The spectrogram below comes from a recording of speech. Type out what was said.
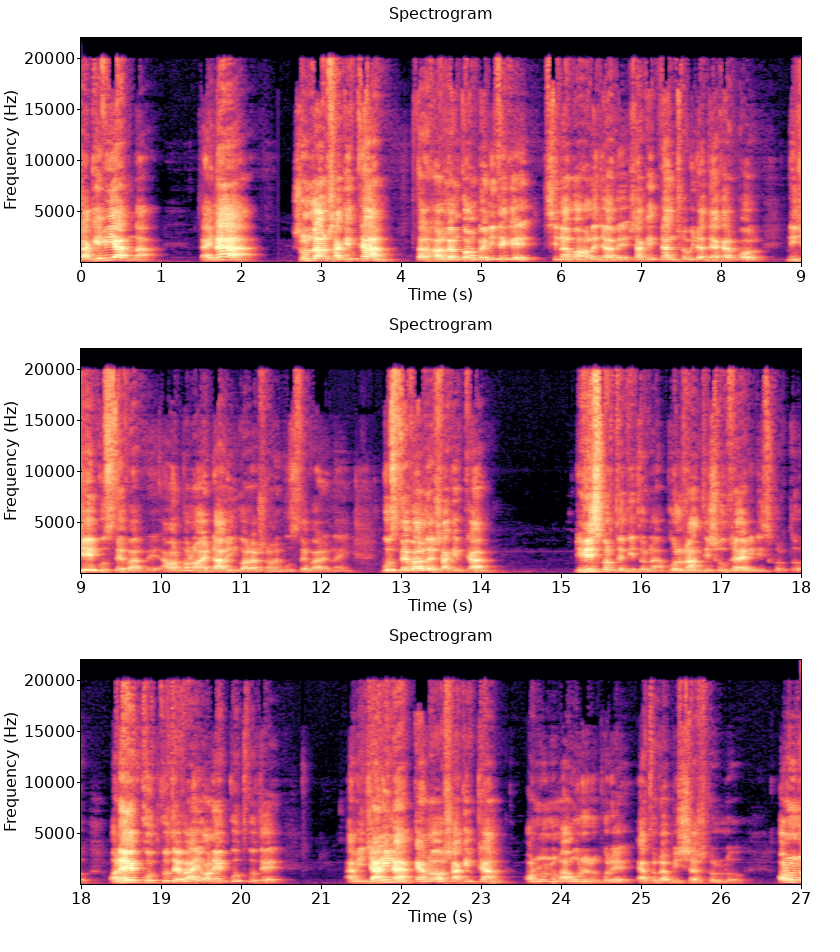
সাকিবিয়ান না, তাই না? শুনলাম শাকিব খান তার হারলান কোম্পানি থেকে সিনেমা হলে যাবে। শাকিব খান ছবিটা দেখার পর নিজেই বুঝতে পারবে। আমার মনে হয় ডাবিং করার সময় বুঝতে পারে নাই। বুঝতে পারলে শাকিব খান রিলিজ করতে দিত না। ভুল ভ্রান্তি শুধরায় রিলিজ করতো। অনেক খুঁতখুঁতে ভাই, অনেক খুঁতখুঁতে। আমি জানি না কেন শাকিব খান অন্যান্য মামুনের উপরে এতটা বিশ্বাস করল। অনন্য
